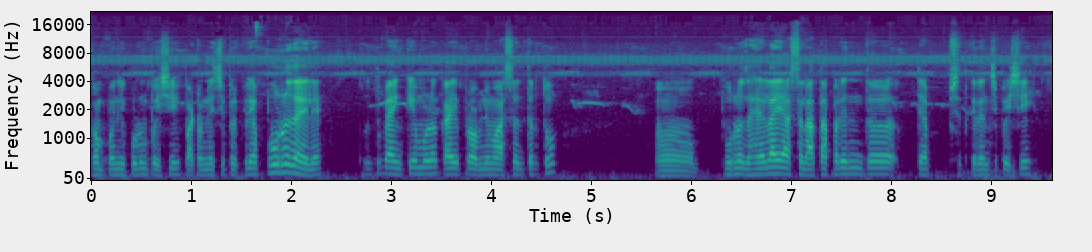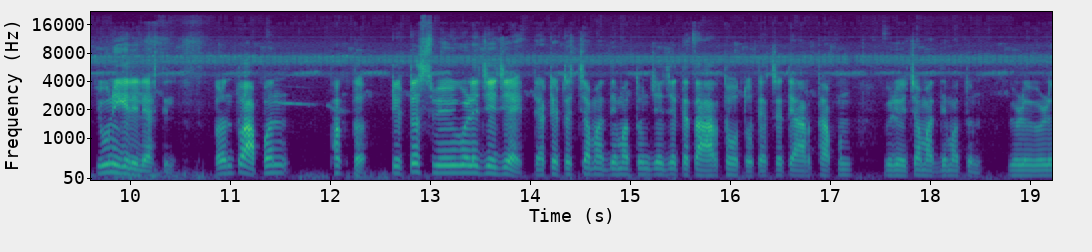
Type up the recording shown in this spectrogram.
कंपनीकडून पैसे पाठवण्याची प्रक्रिया पूर्ण झालेली आहे. परंतु बँकेमुळं काही प्रॉब्लेम असेल तर तो पूर्ण झालेलाही असेल. आतापर्यंत त्या शेतकऱ्यांचे पैसे येऊनही गेलेले असतील. परंतु आपण फक्त टेटस वेगवेगळे जे जे आहेत त्या टेटसच्या माध्यमातून जे जे त्याचा अर्थ होतो त्याचे ते अर्थ आपण व्हिडिओच्या माध्यमातून वेळोवेळी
